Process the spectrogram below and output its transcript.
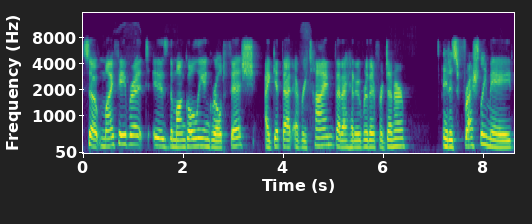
So, my favorite is the Mongolian grilled fish. I get that every time that I head over there for dinner. It is freshly made.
